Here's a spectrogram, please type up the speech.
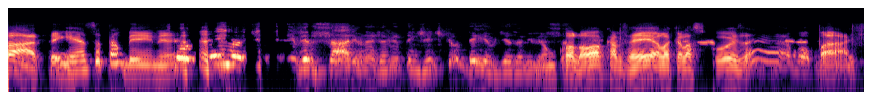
Ah, tem essa também, né? Eu odeio o dia de aniversário, né? Já viu? Tem gente que odeia o dia do aniversário. Não coloca vela, aquelas coisas. É bobagem.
